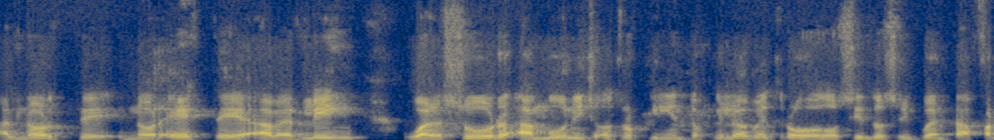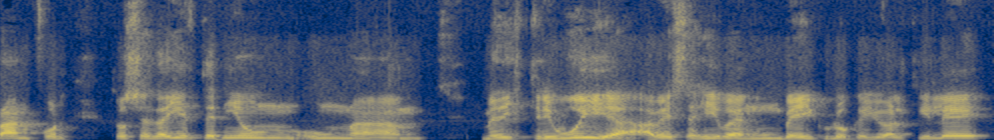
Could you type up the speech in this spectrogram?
al norte, noreste a Berlín, o al sur a Múnich otros 500 kilómetros, o 250 a Frankfurt. Entonces, de ahí tenía un, una, me distribuía, a veces iba en un vehículo que yo alquilé,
